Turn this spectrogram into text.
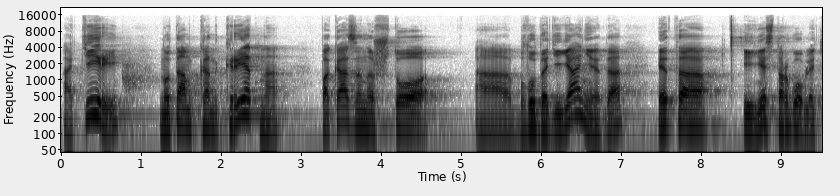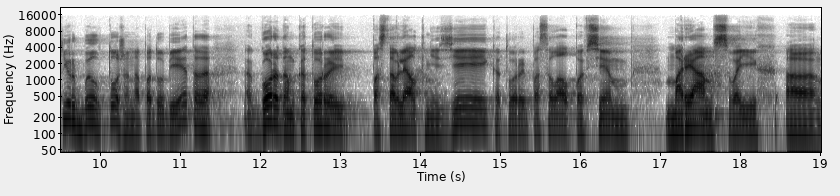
о Тире, но там конкретно показано, что а, блудодеяние, да, это и есть торговля. Тир был тоже наподобие этого городом, который поставлял князей, который посылал по всем морям своих э, э,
